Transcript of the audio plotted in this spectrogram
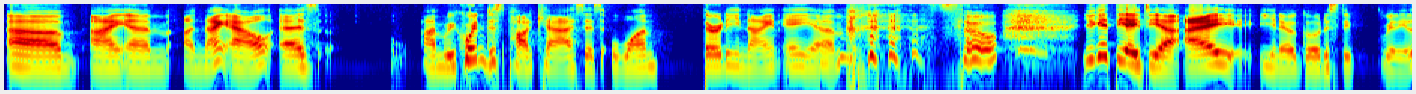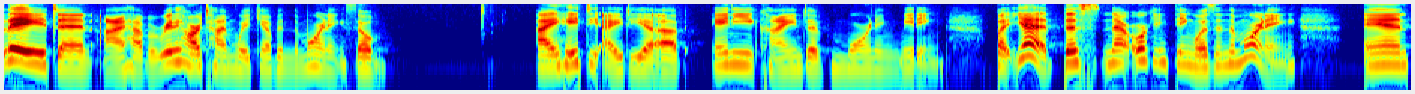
um, I am a night owl. As I'm recording this podcast, it's 1 39 a.m. so you get the idea. I, you know, go to sleep really late and I have a really hard time waking up in the morning. So I hate the idea of any kind of morning meeting. But yet, this networking thing was in the morning. And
